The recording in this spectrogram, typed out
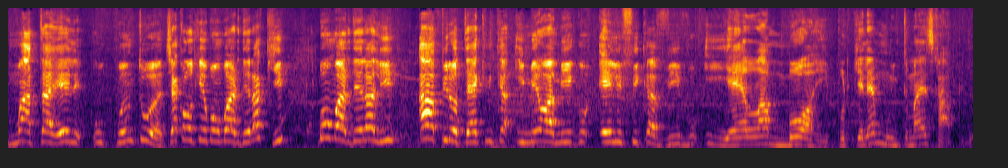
matar ele o quanto antes. Já coloquei o bombardeiro aqui. Bombardeiro ali, a pirotécnica. E meu amigo, ele fica vivo e ela morre Porque ele é muito mais rápido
